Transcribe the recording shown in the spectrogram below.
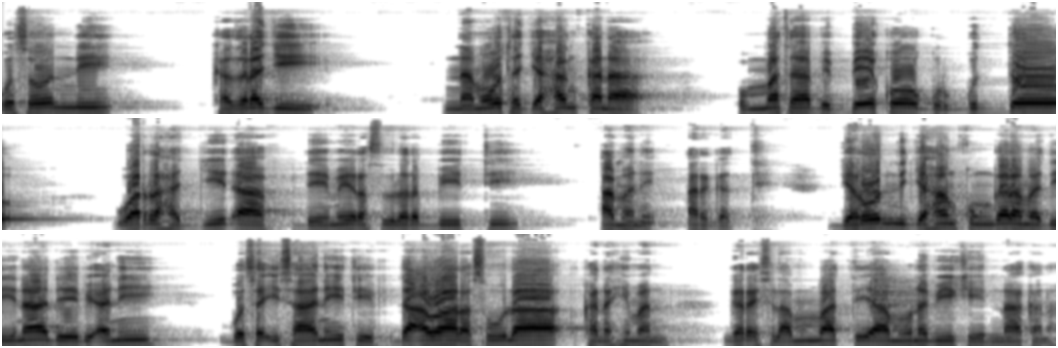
قصوني كذرجي نموت جهنكنا ummata bebbeekoo gurguddoo warra hajjiidhaaf deemee rasuula rabbiitti amane argatte. Jaroonni jahan kun gara madiinaa deebi'anii gosa isaaniitiif da'awaa rasuulaa kana himan gara islaamummaatti yaamuu nabii keennaa kana.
